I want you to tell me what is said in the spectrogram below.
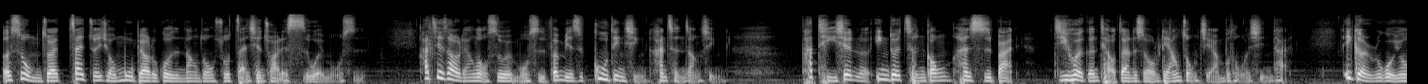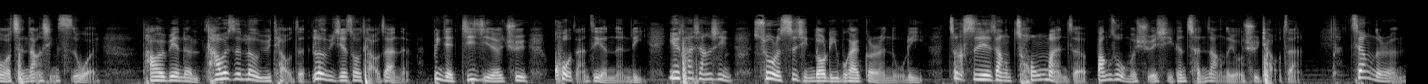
而是我们在在追求目标的过程当中所展现出来的思维模式。他介绍了两种思维模式，分别是固定型和成长型。它体现了应对成功和失败、机会跟挑战的时候两种截然不同的心态。一个人如果拥有成长型思维，他会变得他会是乐于挑战、乐于接受挑战的，并且积极的去扩展自己的能力，因为他相信所有的事情都离不开个人努力。这个世界上充满着帮助我们学习跟成长的有趣挑战。这样的人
